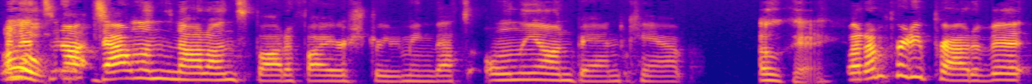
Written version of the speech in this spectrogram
And Oh. it's not that one's not on Spotify or streaming. That's only on Bandcamp. Okay. But I'm pretty proud of it.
